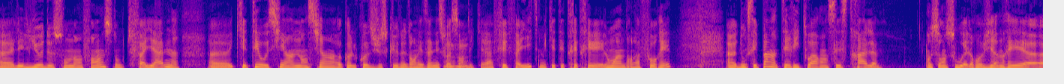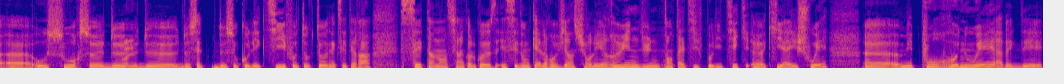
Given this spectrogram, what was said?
les lieux de son enfance, donc Fayan, euh, qui était aussi un ancien kolkhoz jusque dans les années 60 mhm. et qui a fait faillite, mais qui était très très loin dans la forêt. Euh, donc c'est pas un territoire ancestral au sens où elle reviendrait euh, euh, aux sources de, de, de, cette, de ce collectif autochtone, etc. C'est un ancien kolkhoz et c'est donc elle revient sur les ruines d'une tentative politique euh, qui a échoué, euh, mais pour renouer avec des,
